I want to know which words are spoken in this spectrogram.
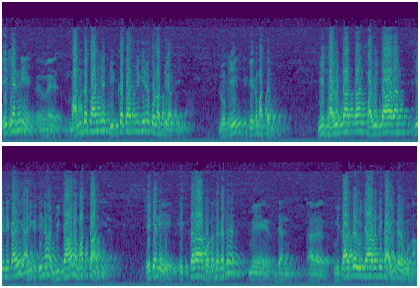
ඒ කියන්නේ මන්දපඤ්ඤ සික්කපඤ්ඤ කියන කොටස් දෙකක් තියෙනවා. ලෝකේ එක එක මතම. මේ සවිතාක්කන් සවිතාරං කියන එකයි අනික තියෙනවා විචාර මත්තාන් කියලා. ඒ කියන්නේ එක්තරා කොටසකට මේ දැන් අර විතර්ක විචාර දෙක අයින් කරපුවා.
